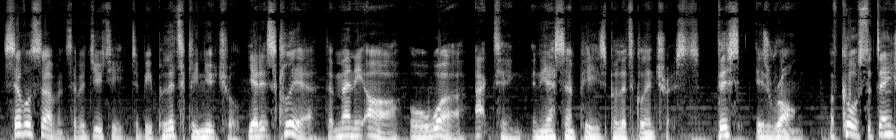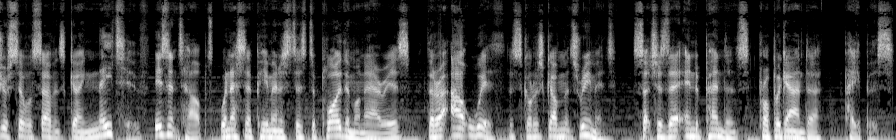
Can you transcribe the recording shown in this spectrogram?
Civil servants have a duty to be politically neutral, yet it's clear that many are or were acting in the SNP's political interests. This is wrong. Of course, the danger of civil servants going native isn't helped when SNP ministers deploy them on areas that are out with the Scottish Government's remit, such as their independence propaganda papers.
